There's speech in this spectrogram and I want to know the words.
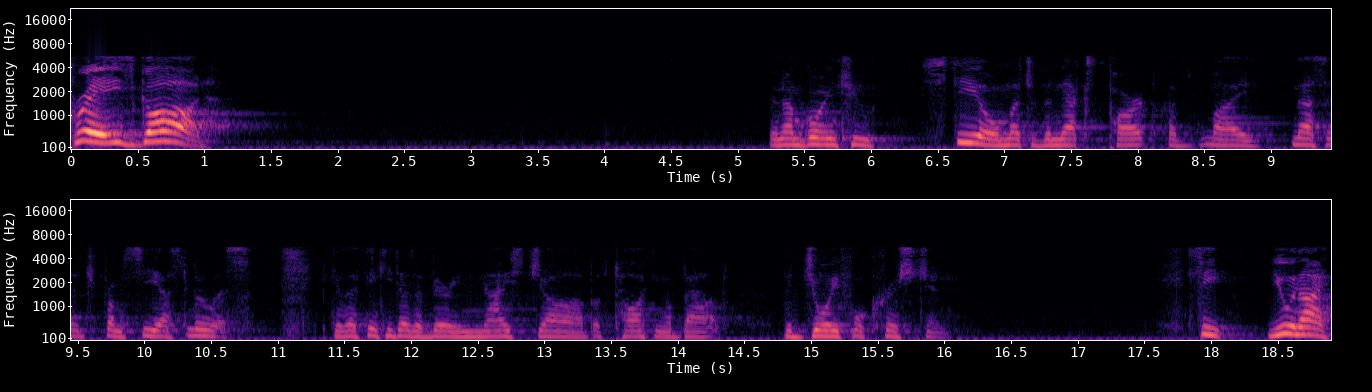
praise God. And I'm going to steal much of the next part of my message from C.S. Lewis because I think he does a very nice job of talking about the joyful Christian. See, you and I,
